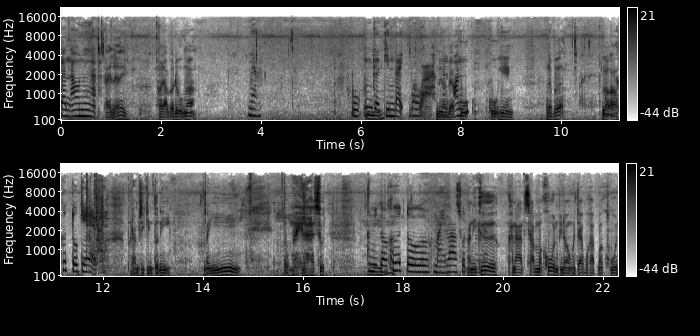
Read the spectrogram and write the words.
กันเอาเนื้อใส่เลยขอดำเอาดูกเนาะแม่นลูกมันก็กินได้บ่ว่าเนื้อมัแบบอ่อนกุกุเฮงระเบ้อเรามัเอานคือตัวแก่ไง พอดำสิกินตัวนี้นี่ตัวใหม่ล่าสุด อันนี้ก็คือตัวใหม่ล่าสุด อันนี้คือขนาดซ้ำมะคูนพี่น้องคุณจักบ่ครับมะคูน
